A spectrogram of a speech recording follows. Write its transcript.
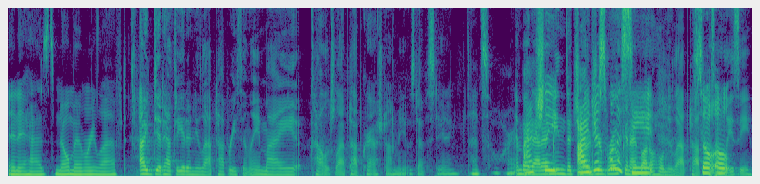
and it has no memory left I did have to get a new laptop recently. My college laptop crashed on me. It was devastating. that's so hard And by Actually, that I mean the charger just wanna broke and I bought a whole new laptop so, I'm lazy.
